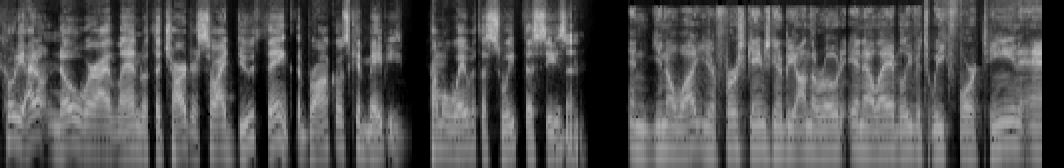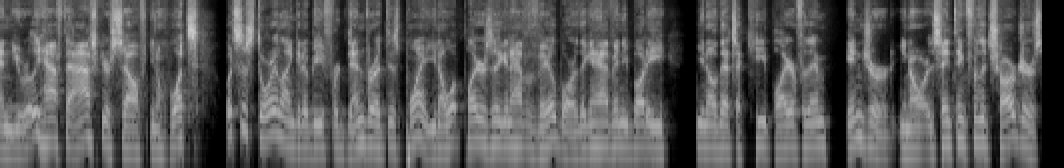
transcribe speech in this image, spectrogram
Cody, I don't know where I land with the Chargers, so I do think the Broncos could maybe come away with a sweep this season. And you know what? Your first game is going to be on the road in LA. I believe it's week 14. And you really have to ask yourself, you know, what's what's the storyline going to be for Denver at this point? You know, what players are they going to have available? Are they going to have anybody, you know, that's a key player for them injured? You know, same thing for the Chargers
